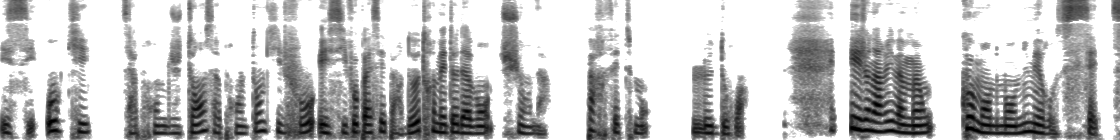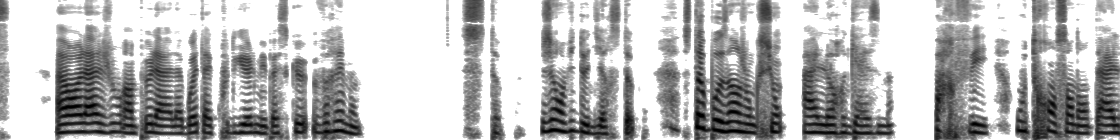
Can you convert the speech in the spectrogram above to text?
et c'est ok. Ça prend du temps, ça prend le temps qu'il faut et s'il faut passer par d'autres méthodes avant, tu en as parfaitement le droit. Et j'en arrive à mon commandement numéro 7. Alors là, j'ouvre un peu la, la boîte à coups de gueule, mais parce que vraiment, stop. J'ai envie de dire stop. Stop aux injonctions à l'orgasme parfait ou transcendantal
